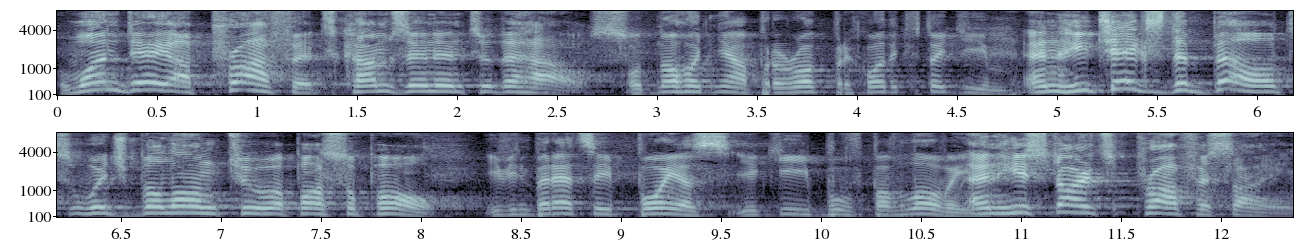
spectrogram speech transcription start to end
one day a prophet comes in into the house. одного дня пророк приходить в той дім, And he takes the belt which belonged to Apostle Paul. і він бере цей пояс, який був Павловий, And he starts prophesying.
